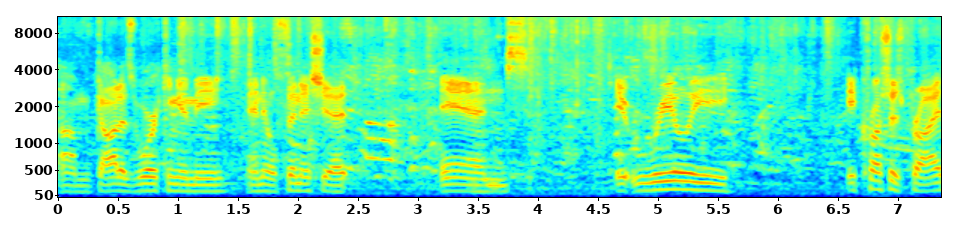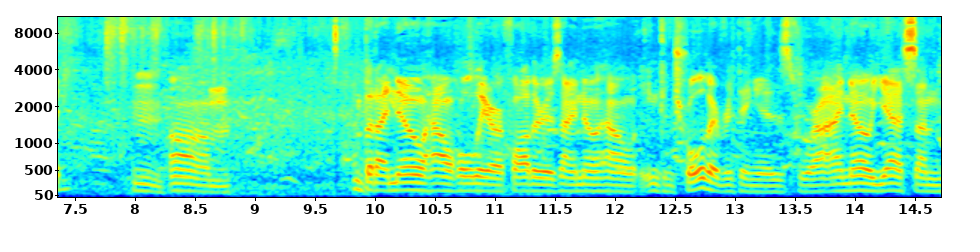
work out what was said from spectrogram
um, God is working in me and He'll finish it, and it really it crushes pride. Um, but I know how holy our Father is. I know how in control of everything is. Where I know, yes, I'm,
